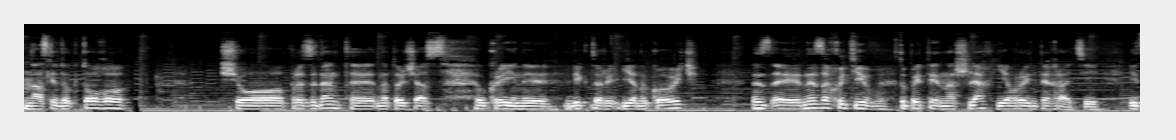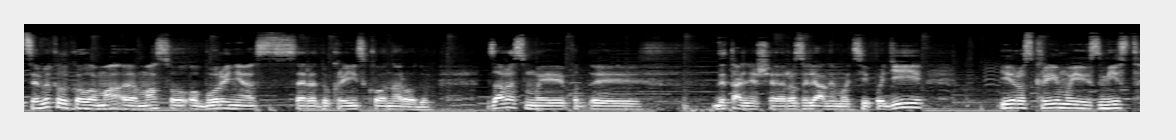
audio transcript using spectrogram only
внаслідок того, що президент е, на той час України Віктор Янукович е, не захотів вступити на шлях євроінтеграції, і це викликало е, масу обурення серед українського народу. Зараз ми е, детальніше розглянемо ці події і розкриємо їх зміст,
